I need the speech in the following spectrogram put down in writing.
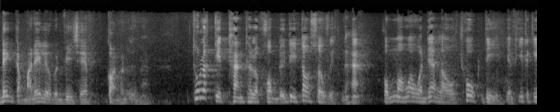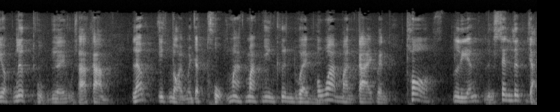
เด้งกลับมาได้เร็วเป็น V shape ก่อนคนอื่นนะธุรกิจทาง telecom หรือ digital service นะฮะผมมองว่าวันเนี้ยเราโชคดี อย่างที่ตะกี้ว่าเลือกถูกในอุตสาหกรรม แล้วอีกหน่อยมันจะถูกมากมากยิ่งขึ้นด้วย เพราะว่ามันกลายเป็นท่อเลี้ยงหรือเส้นเลือดใหญ่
